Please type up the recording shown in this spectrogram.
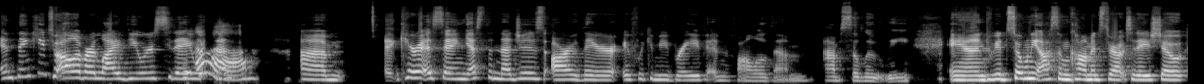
and thank you to all of our live viewers today. Yeah. Um, Kara is saying, yes, the nudges are there if we can be brave and follow them. Absolutely. And we had so many awesome comments throughout today's show.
